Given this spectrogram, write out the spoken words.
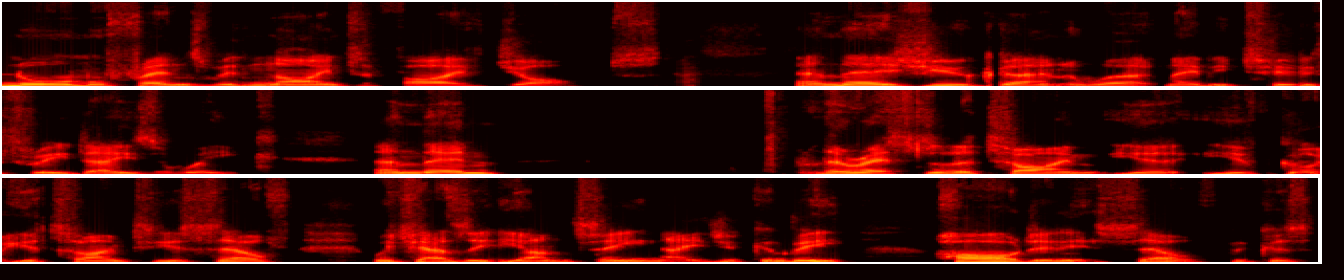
normal friends with nine to five jobs and there's you going to work maybe two, three days a week, and then the rest of the time you you've got your time to yourself, which as a young teenager can be hard in itself because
